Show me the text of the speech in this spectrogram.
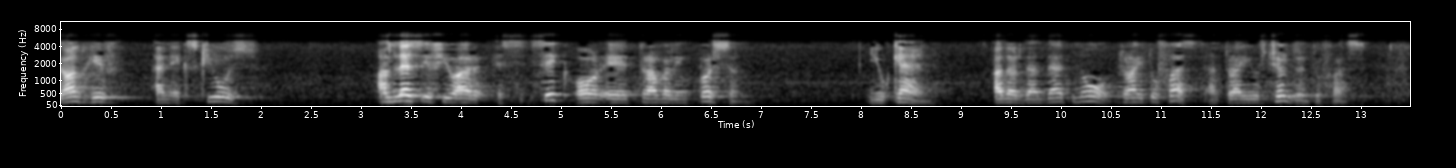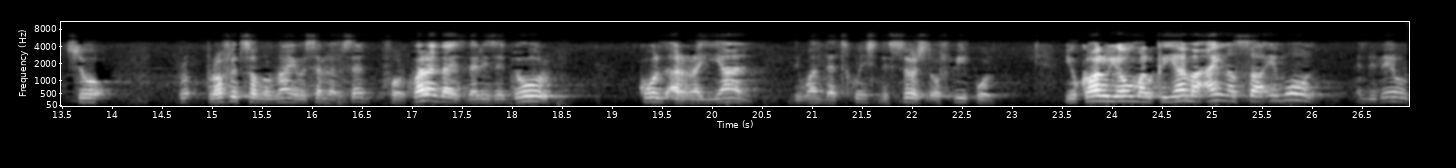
Don't give an excuse unless if you are sick or a traveling person. You can. Other than that, no. Try to fast and try your children to fast. So, Pro- Prophet ﷺ said, for paradise there is a door called Ar-Rayyan, the one that quenches the thirst of people. يقال يوم القيامة أين الصائمون In the day of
